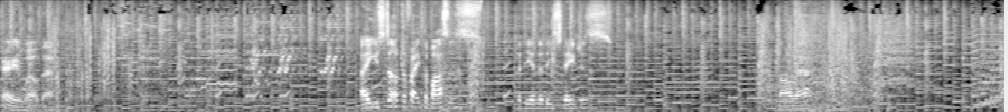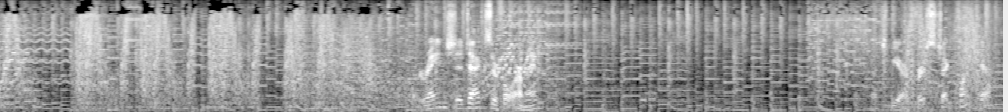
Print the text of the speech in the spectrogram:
Very well done. Uh, you still have to fight the bosses at the end of these stages. And all that. Ranged attacks are for, man. That should be our first checkpoint, yeah.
